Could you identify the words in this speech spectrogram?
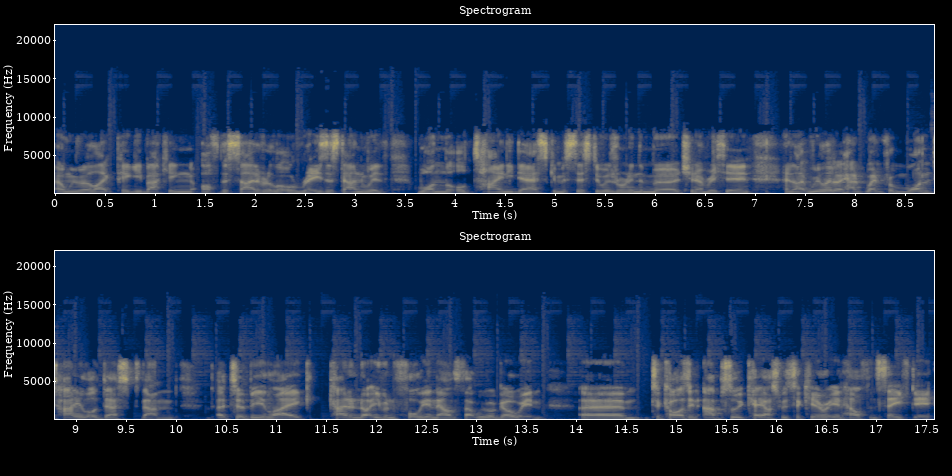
and we were like piggybacking off the side of a little Razer stand with one little tiny desk and my sister was running the merch and everything and like we literally had went from one tiny little desk stand uh, to being like kind of not even fully announced that we were going um, to causing absolute chaos with security and health and safety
